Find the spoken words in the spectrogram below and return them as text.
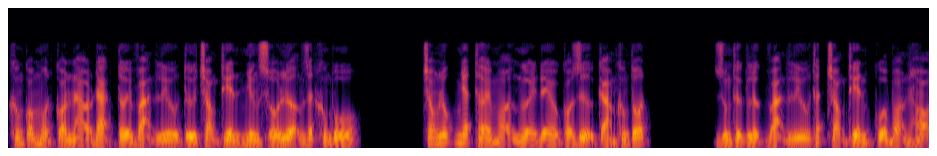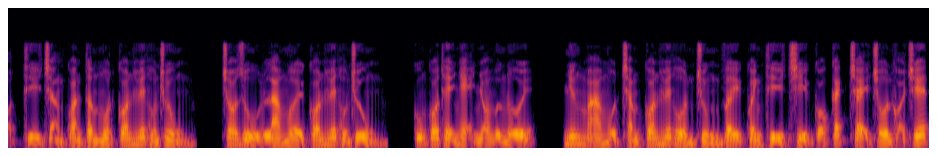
không có một con nào đạt tới vạn lưu tứ trọng thiên nhưng số lượng rất khủng bố. Trong lúc nhất thời mọi người đều có dự cảm không tốt. Dùng thực lực vạn lưu thất trọng thiên của bọn họ thì chẳng quan tâm một con huyết hồn trùng, cho dù là 10 con huyết hồn trùng, cũng có thể nhẹ nhõm ứng đối, nhưng mà 100 con huyết hồn trùng vây quanh thì chỉ có cách chạy trốn khỏi chết,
